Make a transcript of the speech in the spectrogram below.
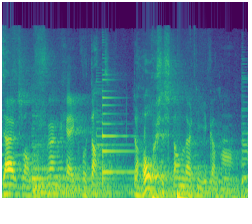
Duitsland, Frankrijk wordt dat de hoogste standaard die je kan halen.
